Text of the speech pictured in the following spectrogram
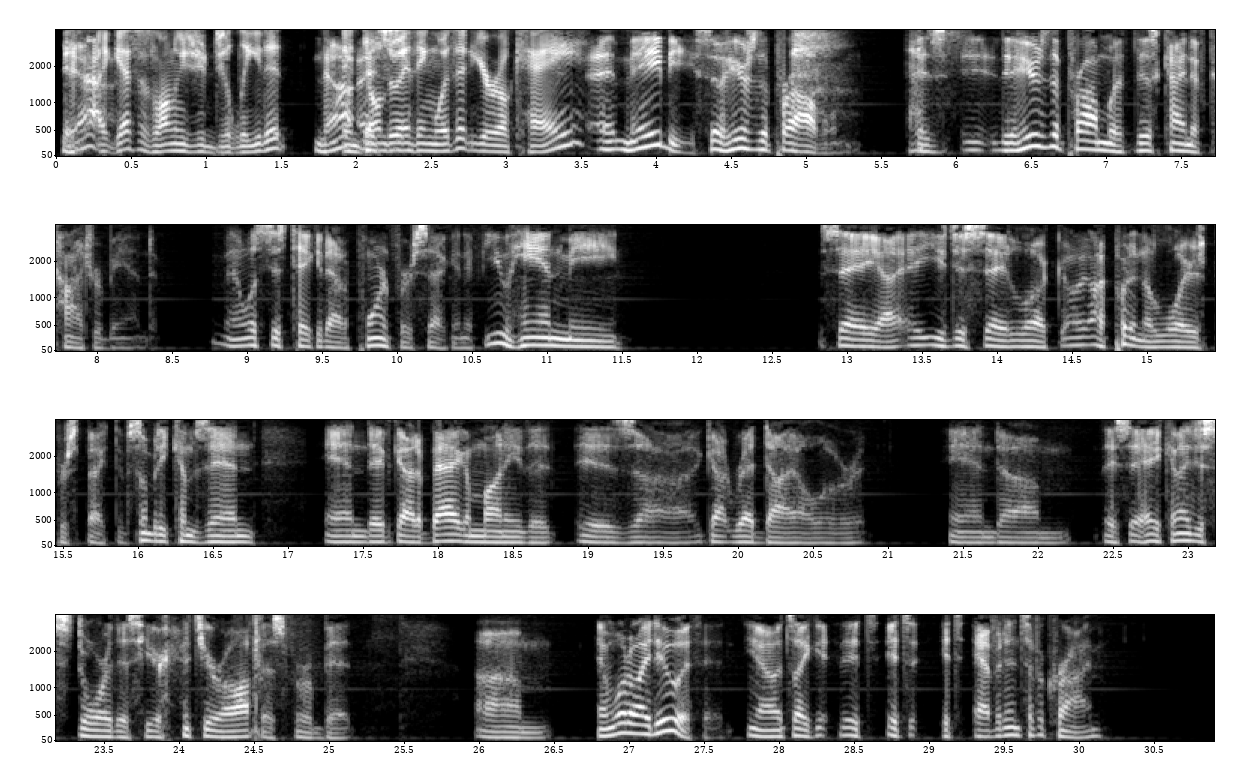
Yeah. I guess as long as you delete it No, and don't do anything with it, you're okay. Uh, maybe. So here's the problem. is here's the problem with this kind of contraband. And let's just take it out of porn for a second. If you hand me, say, uh, you just say, look, I put it in a lawyer's perspective. Somebody comes in and they've got a bag of money that is uh, got red dye all over it, and um, they say, hey, can I just store this here at your office for a bit? Um, and what do I do with it? You know, it's like it's it's it's evidence of a crime.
